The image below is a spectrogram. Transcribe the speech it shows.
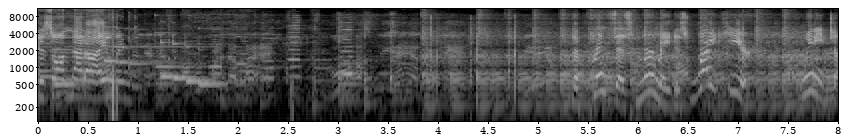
Is on that island. The Princess Mermaid is right here. We need to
